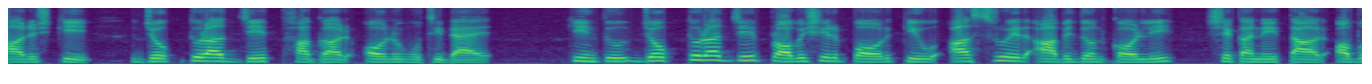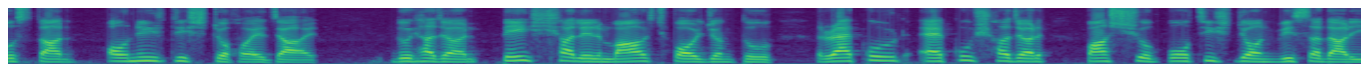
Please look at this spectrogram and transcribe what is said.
মানুষকে যুক্তরাজ্যে থাকার অনুমতি দেয়। কিন্তু যুক্তরাজ্যে প্রবেশের পর কেউ আশ্রয়ের আবেদন করলে সেখানে তার অবস্থান অনির্দিষ্ট হয়ে যায়। দুই হাজার তেইশ সালের মার্চ পর্যন্ত রেকর্ড একুশ হাজার পাঁচশো পঁচিশ জন ভিসাদারী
